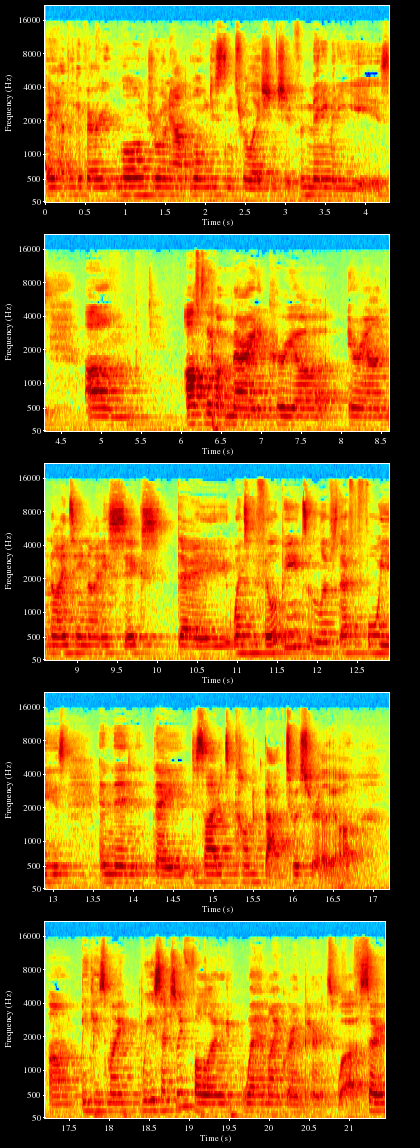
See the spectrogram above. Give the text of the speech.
They had like a very long, drawn out, long distance relationship for many, many years. Um, after they got married in Korea around 1996, they went to the Philippines and lived there for four years, and then they decided to come back to Australia. Um, because my we essentially followed where my grandparents were. So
